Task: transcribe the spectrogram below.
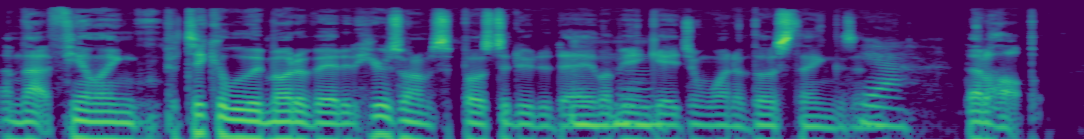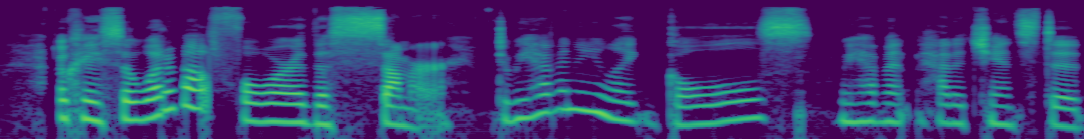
I'm not feeling particularly motivated. Here's what I'm supposed to do today. Let me Mhm. engage in one of those things, and yeah that'll help. Okay, so what about for the summer? Do we have any like goals? We haven't had a chance to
